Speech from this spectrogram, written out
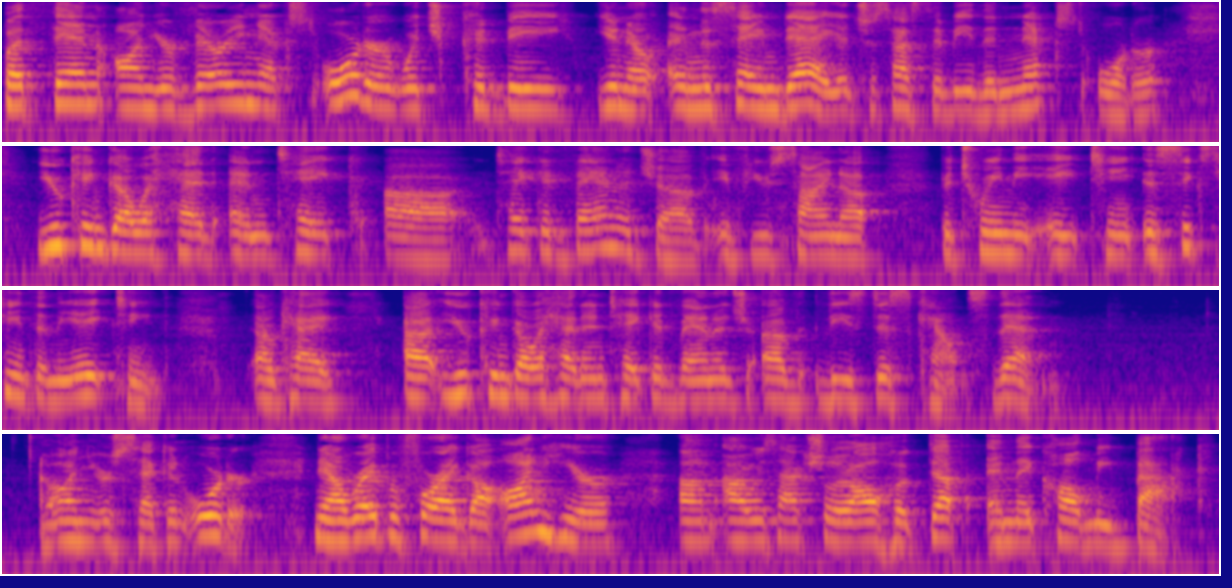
But then on your very next order, which could be, you know, in the same day, it just has to be the next order, you can go ahead and take uh, take advantage of if you sign up between the 18th, the 16th and the 18th. Okay, uh, you can go ahead and take advantage of these discounts then on your second order. Now, right before I got on here, um, I was actually all hooked up and they called me back.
